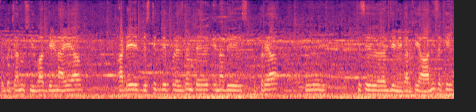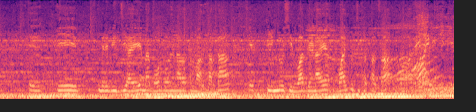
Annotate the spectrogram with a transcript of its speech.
ਤੇ ਬੱਚਿਆਂ ਨੂੰ ਆਸ਼ੀਰਵਾਦ ਦੇਣ ਆਏ ਆ। ਸਾਡੇ ਡਿਸਟ੍ਰਿਕਟ ਦੇ ਪ੍ਰੈਜ਼ੀਡੈਂਟ ਇਹਨਾਂ ਦੇ ਸੁਪੁੱਤਰ ਆ, ਉਹ ਕਿਸੇ ਜਿਵੇਂ ਕਰਕੇ ਆ ਨਹੀਂ ਸਕੇ ਤੇ ਇਹ ਮੇਰੇ ਵੀਰ ਜੀ ਆਏ ਮੈਂ ਬਹੁਤ ਬਹੁਤ ਇਹਨਾਂ ਦਾ ਧੰਨਵਾਦ ਕਰਦਾ ਇਹ ਟੀਮ ਨੂੰ ਆਸ਼ੀਰਵਾਦ ਦੇਣ ਆਏ ਆ। ਵਾਹਿਗੁਰੂ ਜੀ ਕਾ ਖਾਲਸਾ। ਵਾਹਿਗੁਰੂ ਜੀ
